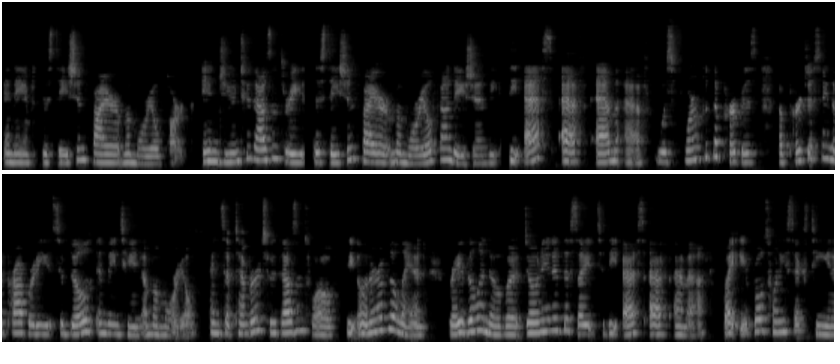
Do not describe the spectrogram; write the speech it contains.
and named the Station Fire Memorial Park. In June 2003, the Station Fire Memorial Foundation, the, the SFMF, was formed with the purpose of purchasing the property to build and maintain a memorial. In September 2012, the owner of the land, Ray Villanova, donated the site to the SFMF. By April 2016,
